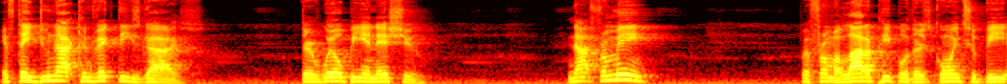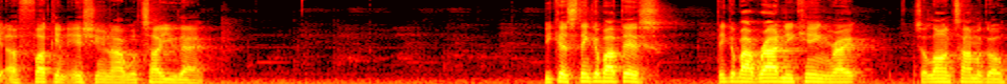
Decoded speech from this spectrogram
If they do not convict these guys, there will be an issue. Not from me, but from a lot of people, there's going to be a fucking issue, and I will tell you that. Because think about this. Think about Rodney King, right? It's a long time ago.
